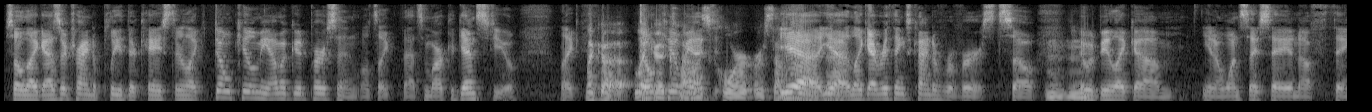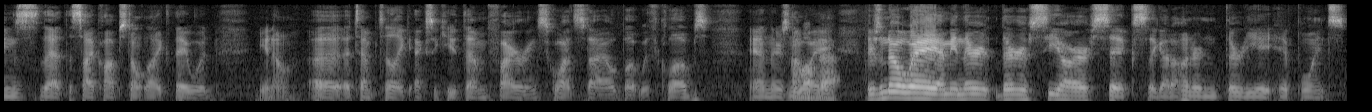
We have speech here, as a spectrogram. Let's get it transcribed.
so like as they're trying to plead their case, they're like, "Don't kill me, I'm a good person." Well, it's like that's a mark against you. Like Like a like a me, clown's I- court or something. yeah, like yeah, like everything's kind of reversed. So Mhm. it would be like um, you know, once they say enough things that the Cyclops don't like, they would, you know, uh, attempt to like execute them firing squad style but with clubs. And there's no way. that. There's no way. I mean, they're they're CR six. They got 138 hit points,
